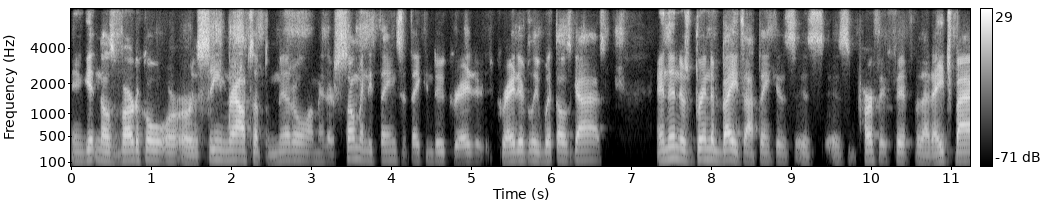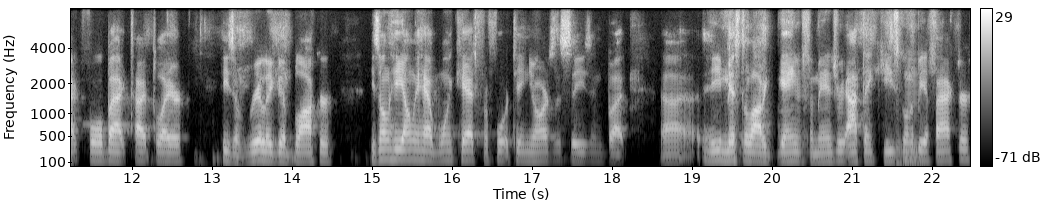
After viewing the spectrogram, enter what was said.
and getting those vertical or, or the seam routes up the middle. I mean, there's so many things that they can do creative, creatively with those guys. And then there's Brenden Bates, I think is is is a perfect fit for that H back, fullback type player. He's a really good blocker. He's only he only had one catch for 14 yards this season, but uh, he missed a lot of games from injury. I think he's mm-hmm. going to be a factor.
